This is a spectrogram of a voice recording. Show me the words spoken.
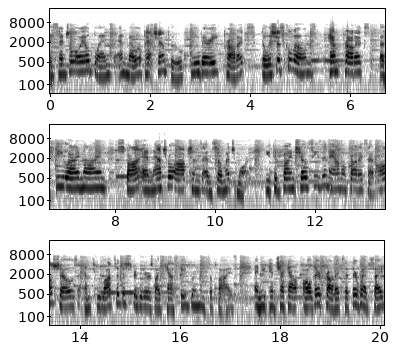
essential oil blends and mellow pet shampoo, blueberry products, delicious colognes, hemp products, a feline line, spa and natural options, and so much more. You can find show season animal products at all shows and through lots of distributors like Cascade Grooming Supplies. And you can check out all their products at their website,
